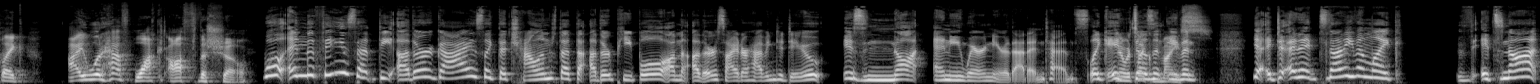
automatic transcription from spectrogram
Like I would have walked off the show. Well, and the thing is that the other guys, like the challenge that the other people on the other side are having to do, is not anywhere near that intense. Like it no, it's doesn't like even. Yeah, it, and it's not even like it's not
